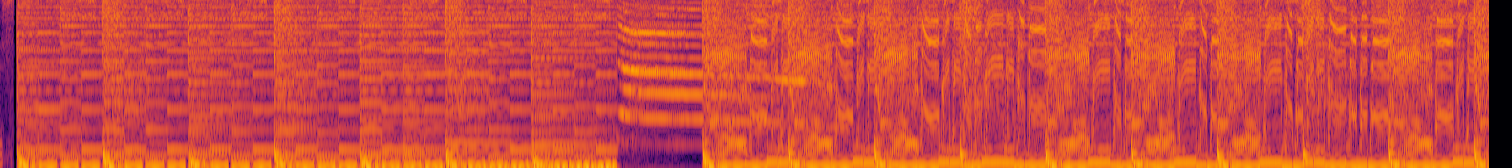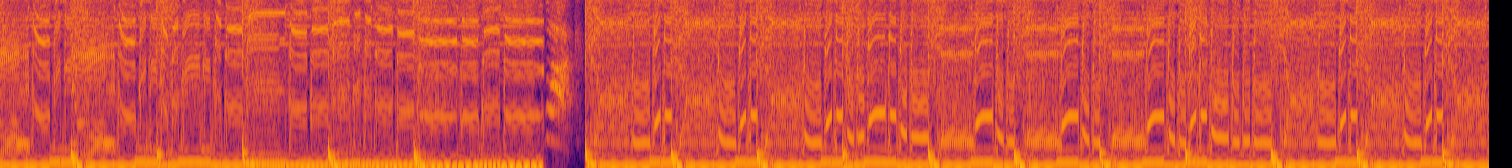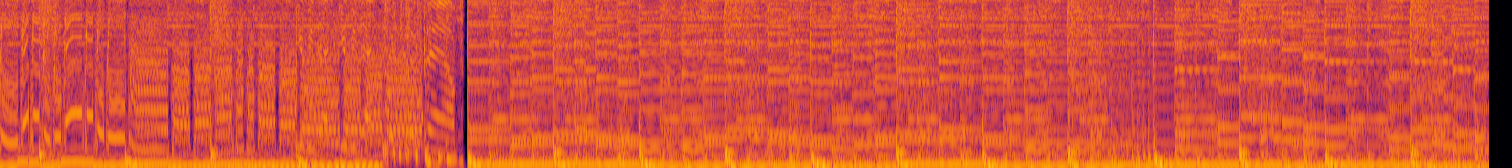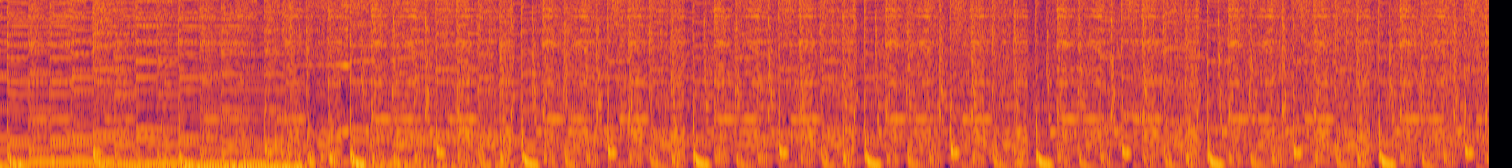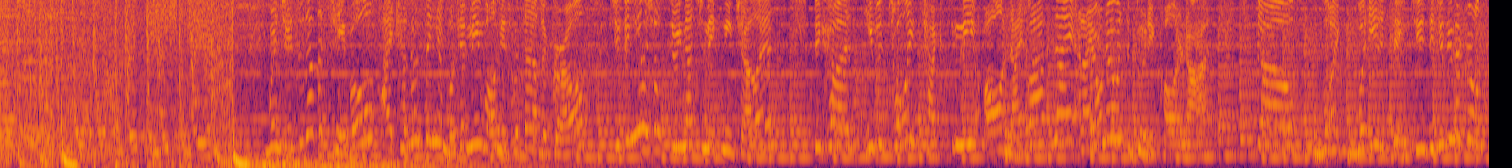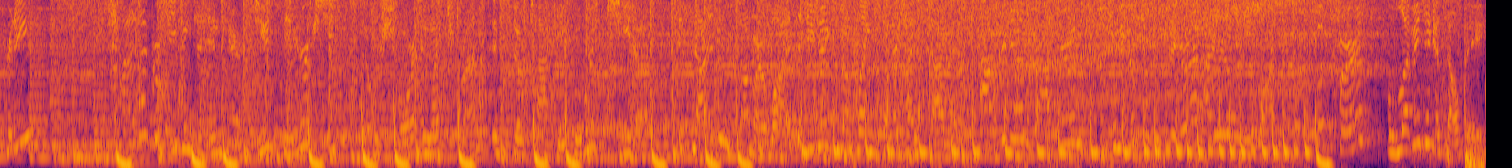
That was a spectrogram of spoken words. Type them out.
It's to make me jealous? Because he was totally texting me all night last night, and I don't know if it's a booty call or not. So, like, what do you think? Do, did you think that girl was pretty? How did that girl even get in here? Do you see her? She's so short, and that dress is so tacky. Who wears cheetah? It's not even summer. Why is the DJ keep on playing Summertime Sadness? After the bathroom, can we go smoke a cigarette? I really need one. But first, let me take a selfie.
